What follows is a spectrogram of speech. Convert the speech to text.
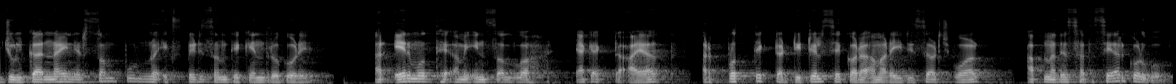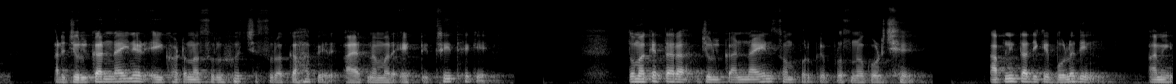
জুলকার নাইনের সম্পূর্ণ এক্সপেডিশনকে কেন্দ্র করে। আর এর মধ্যে আমি ইনশাল্লাহ এক একটা আয়াত আর প্রত্যেকটা ডিটেলসে করা আমার এই রিসার্চ ওয়ার্ক আপনাদের সাথে শেয়ার করব। আর জুলকার নাইনের এই ঘটনা শুরু হচ্ছে সুরা কাহাফের আয়াত নাম্বার এইটটি থ্রি থেকে। তোমাকে তারা জুলকার নাইন সম্পর্কে প্রশ্ন করছে। আপনি তাদেরকে বলে দিন, আমি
